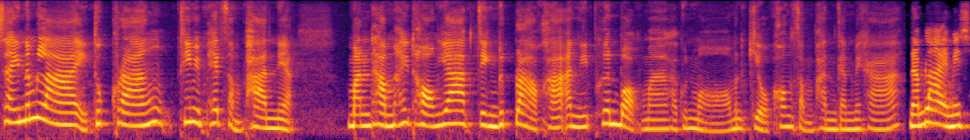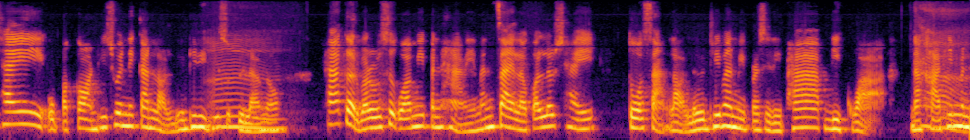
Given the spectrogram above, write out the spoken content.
ใช้น้ำลายทุกครั้งที่มีเพศสัมพันธ์เนี่ยมันทำให้ท้องยากจริงหรือเปล่าคะ อันนี้เพื่อนบอกมาค่ะ คุณหมอมันเกี่ยวข้องสัมพันธ์กันไหมคะ น้ำลายไม่ใช่อุปกรณ์ที่ช่วยในการหล่อลื่นที่ดีที่สุดอยู่แล้วเนาะถ้าเกิดว่ารู้สึกว่ามีปัญหาไม่มั่นใจเราก็เลือกใช้ตัวสารหล่อลื่นที่มันมีประสิทธิภาพดีกว่านะคะค่ะที่มัน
